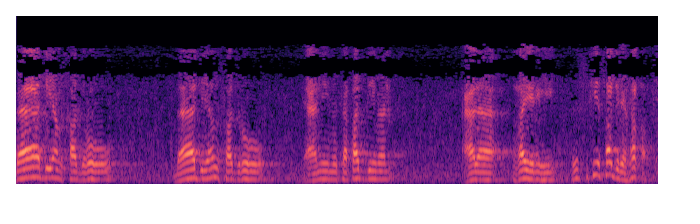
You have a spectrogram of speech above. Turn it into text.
باديا صدره باديا صدره يعني متقدما على غيره في صدره فقط.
